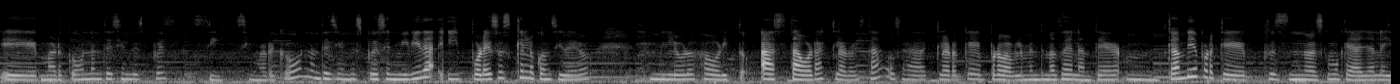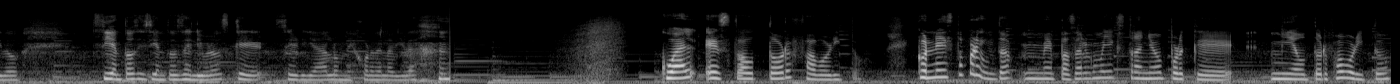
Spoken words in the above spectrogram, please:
Eh, marcó un antes y un después. Sí, sí, marcó un antes y un después en mi vida y por eso es que lo considero mi libro favorito. Hasta ahora, claro está. O sea, claro que probablemente más adelante mmm, cambie porque pues no es como que haya leído cientos y cientos de libros que sería lo mejor de la vida. ¿Cuál es tu autor favorito? Con esta pregunta me pasa algo muy extraño porque mi autor favorito,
